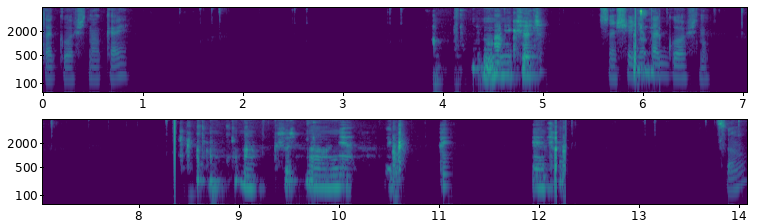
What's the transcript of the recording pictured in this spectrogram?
tak głośno, okej? Mam nie krzyczeć. W sensie nie tak głośno. A, krzycz. No nie. Nie, co? Co?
